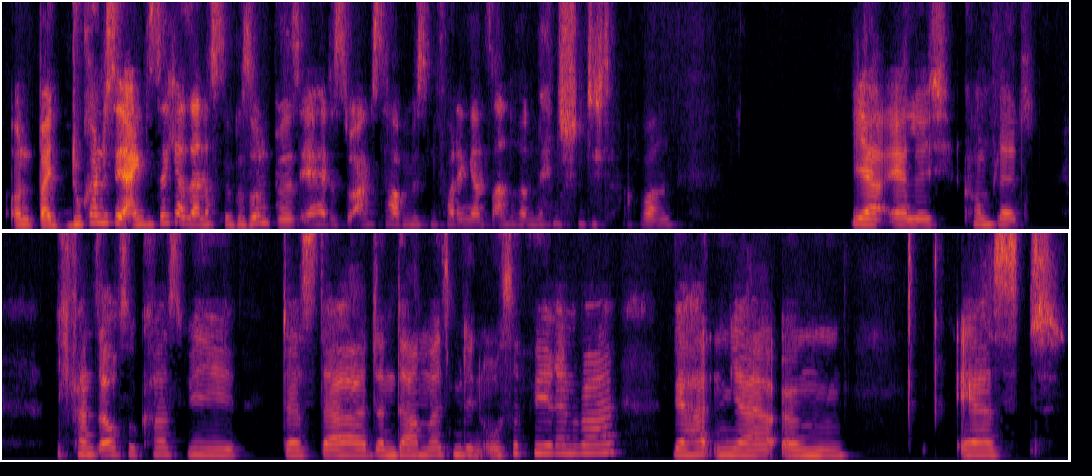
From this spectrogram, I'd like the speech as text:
Und bei, du könntest dir eigentlich sicher sein, dass du gesund bist. Eher hättest du Angst haben müssen vor den ganz anderen Menschen, die da waren. Ja, ehrlich, komplett. Ich fand es auch so krass, wie dass da dann damals mit den Osterferien war. Wir hatten ja ähm, erst,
